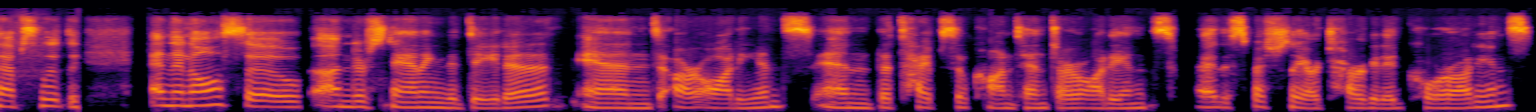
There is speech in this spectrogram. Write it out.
Absolutely. And then also understanding the data and our audience and the types of content our audience, especially our targeted core audience,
